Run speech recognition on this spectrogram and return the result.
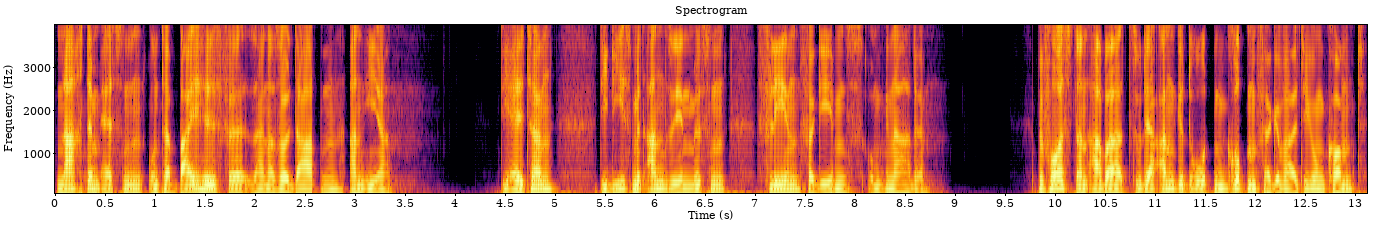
nach dem Essen unter Beihilfe seiner Soldaten an ihr. Die Eltern, die dies mit ansehen müssen, flehen vergebens um Gnade. Bevor es dann aber zu der angedrohten Gruppenvergewaltigung kommt,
